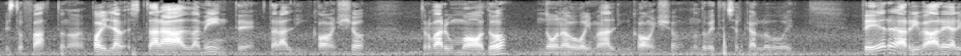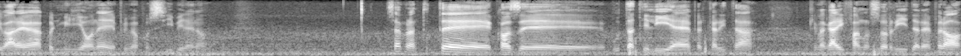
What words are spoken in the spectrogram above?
questo fatto, no? Poi la, starà alla mente, starà all'inconscio trovare un modo, non a voi ma all'inconscio, non dovete cercarlo voi, per arrivare, arrivare a quel milione il prima possibile, no? Sembrano tutte cose buttate lì, eh, per carità, che magari fanno sorridere, però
